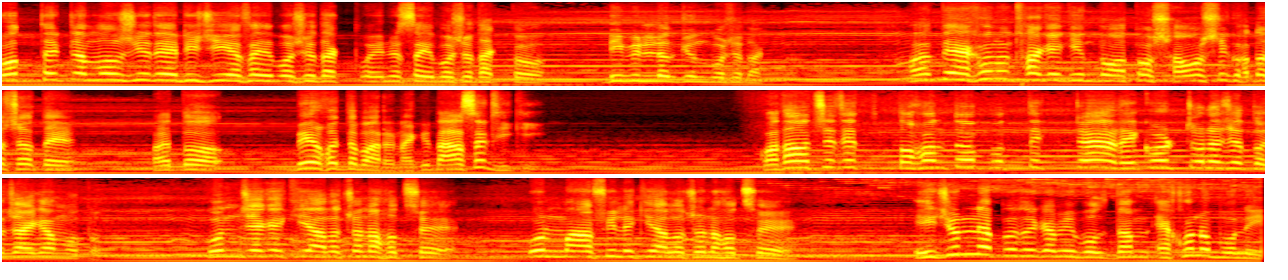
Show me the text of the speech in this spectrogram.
প্রত্যেকটা মসজিদে ডিজিএফআই বসে থাকতো এনএসআই বসে থাকতো ডিবির লোকজন বসে থাকতো। হয়তো এখনও থাকে, কিন্তু অত সাহসিকতার সাথে হয়তো বের হতে পারে না, কিন্তু আছে ঠিকই। কথা হচ্ছে যে তখন তো প্রত্যেকটা রেকর্ড চলে যেত জায়গা মতো। কোন জায়গায় কি আলোচনা হচ্ছে, কোন মাহফিলে কি আলোচনা হচ্ছে। এই জন্য আপনাদেরকে আমি বলতাম, এখনও বলি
